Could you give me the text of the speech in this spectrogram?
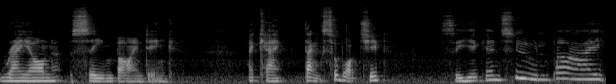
rayon seam binding. Okay thanks for watching. See you again soon. Bye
